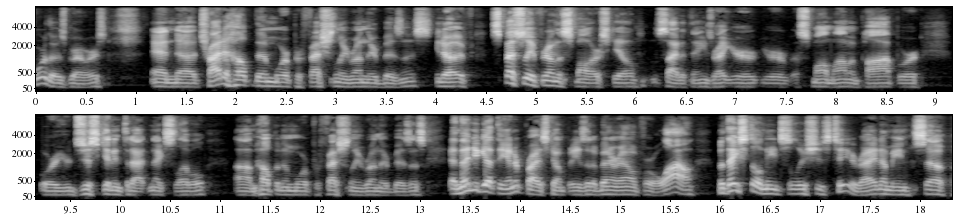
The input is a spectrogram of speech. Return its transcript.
for those growers and uh, try to help them more professionally run their business. You know, if, especially if you're on the smaller scale side of things, right? You're you're a small mom and pop, or or you're just getting to that next level, um, helping them more professionally run their business. And then you get the enterprise companies that have been around for a while, but they still need solutions too, right? I mean, so.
